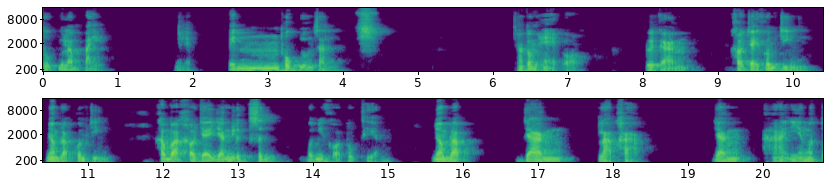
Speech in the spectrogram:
ทุกข์ยุลำไปนี่แหละ เป็นทุกข์ยุงสันล่ะเราต้องแหกออก โดยการเข้าใจความจริงยอมรับความจริงคำว่าเข้าใจอยังลึกซึ้งบ่มีขอทุกเถียงยอมรับอย่างลาบขาบอย่างหาเอียงมาโต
